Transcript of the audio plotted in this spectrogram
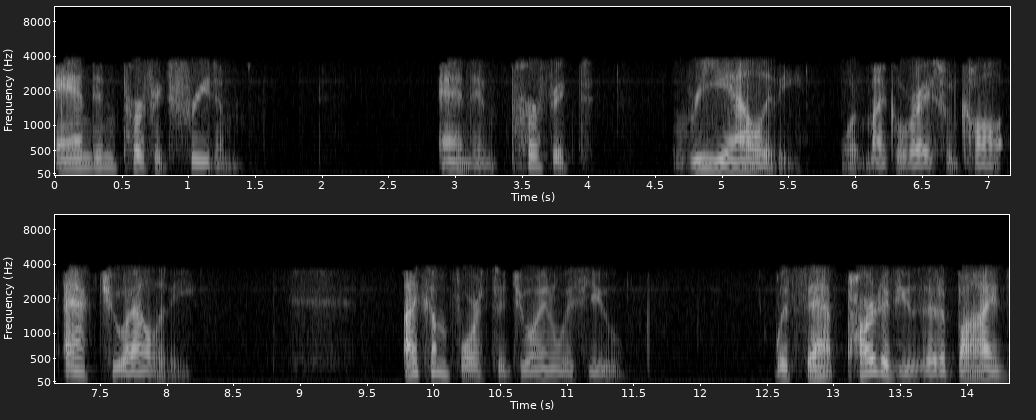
and in perfect freedom and in perfect reality, what Michael Ryce would call actuality. I come forth to join with you with that part of you that abides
